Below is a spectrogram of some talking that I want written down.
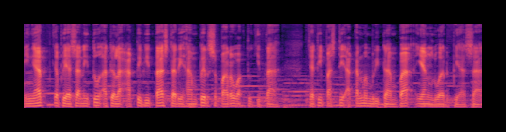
Ingat, kebiasaan itu adalah aktivitas dari hampir separuh waktu kita, jadi pasti akan memberi dampak yang luar biasa.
